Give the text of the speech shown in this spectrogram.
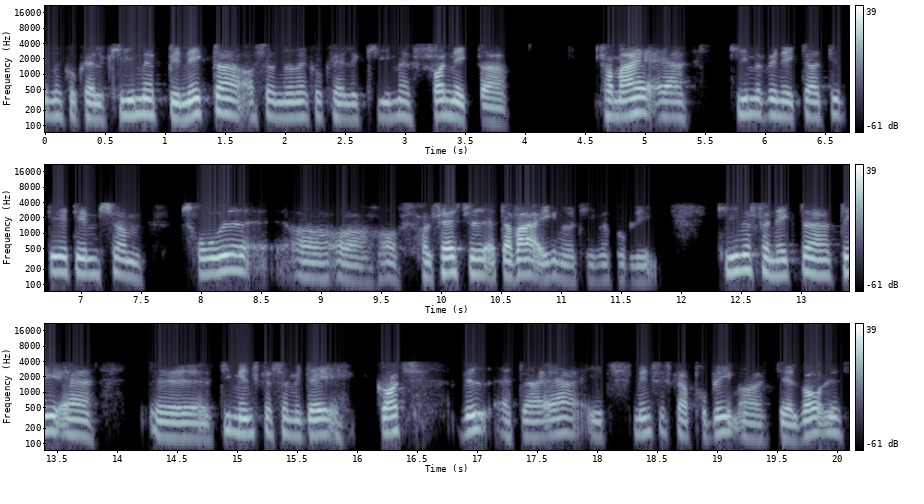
det, man kunne kalde klimabenægtere, og så noget, man kunne kalde klimafornægtere. For mig er klimabenægtere, det, det er dem, som troede og, og, og holdt fast ved, at der var ikke noget klimaproblem. Klimafornægtere, det er øh, de mennesker, som i dag godt ved, at der er et menneskeskabt problem, og det er alvorligt,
